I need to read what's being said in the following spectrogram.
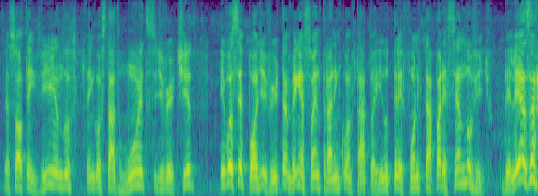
O pessoal tem vindo, tem gostado muito, se divertido. E você pode vir também, é só entrar em contato aí no telefone que está aparecendo no vídeo. Beleza?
